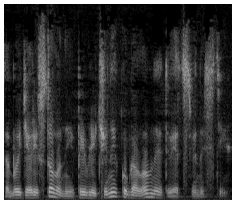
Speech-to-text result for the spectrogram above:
то будете арестованы и привлечены к уголовной ответственности.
